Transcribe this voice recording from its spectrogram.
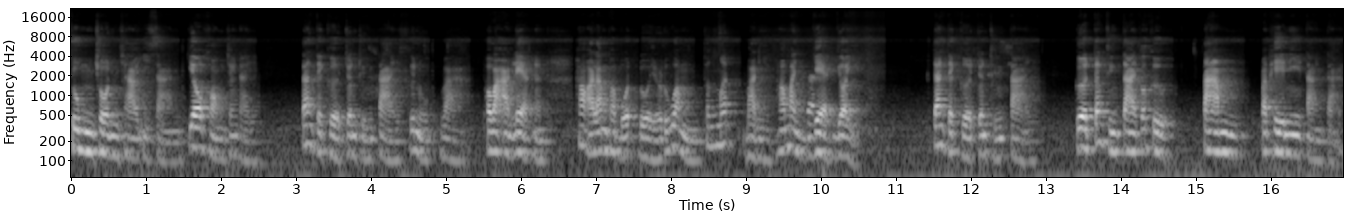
ชุมชนชาวอีสาน เกี่ยวของจังใดตั้งแต่เกิดจนถึงตายคือหนูว่า เพราะว่าอันแรกนั้นเฮาอารัมพบทโดยร่วมทั้งหมดบันเฮามาแยกย่อย ตั้งแต่เกิดจนถึงตาย เกิดตั้งถึงตายก็คือตามประเพณีต่าง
